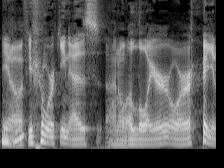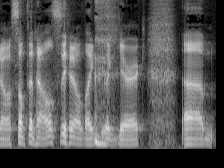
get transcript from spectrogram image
you mm -hmm. know, if you're working as I don't know a lawyer or you know something else, you know, like like Garrick, um,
